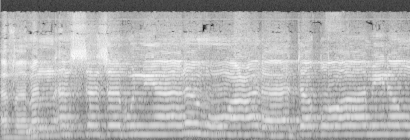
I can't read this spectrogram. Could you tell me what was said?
أفمن أسس بنيانه على تقوى من الله؟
